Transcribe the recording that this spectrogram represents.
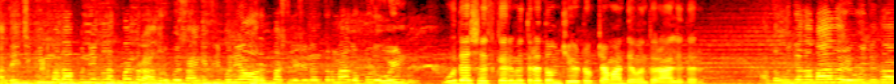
आता हिची किंमत आपण एक लाख पंधरा हजार रुपये सांगितली पण यावरच बसल्याच्या नंतर मागं पुढे होईल भाऊ. उद्या शेतकरी मित्र तुमच्या युट्यूबच्या माध्यमातून आले तर? आता उद्याचा बाजार आहे उद्याचा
